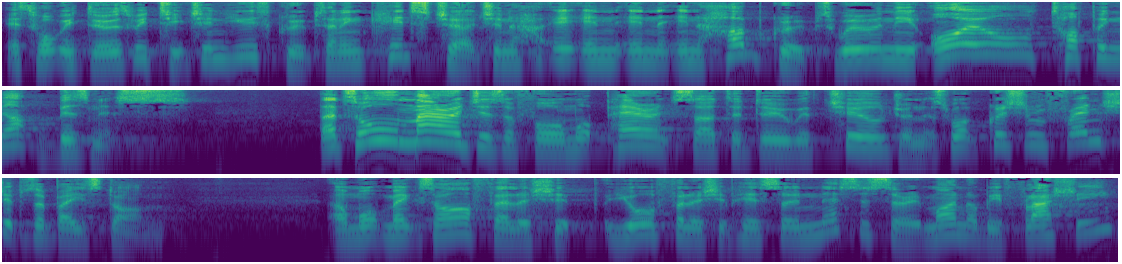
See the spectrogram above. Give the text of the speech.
It's what we do as we teach in youth groups and in kids' church, in, in, in, in hub groups. We're in the oil topping up business. That's all marriages are for and what parents are to do with children. That's what Christian friendships are based on. And what makes our fellowship, your fellowship here so necessary. It might not be flashy,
